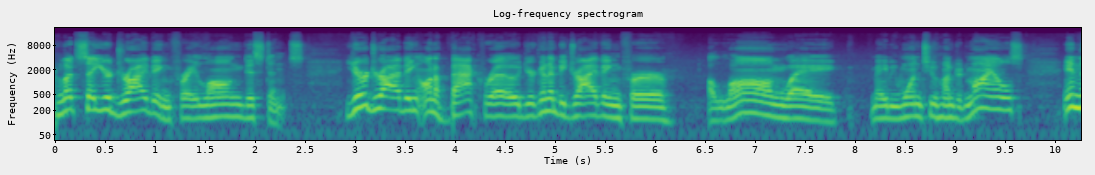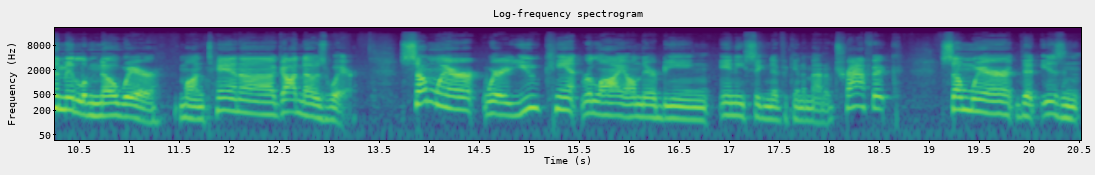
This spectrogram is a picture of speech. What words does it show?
Let's say you're driving for a long distance. You're driving on a back road. You're going to be driving for a long way, maybe one, 200 miles, in the middle of nowhere, Montana, God knows where. Somewhere where you can't rely on there being any significant amount of traffic, somewhere that isn't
